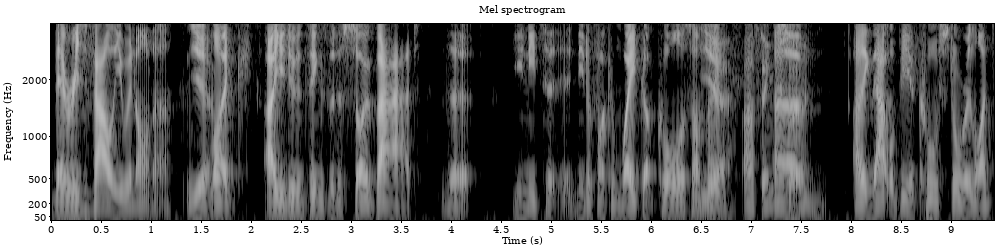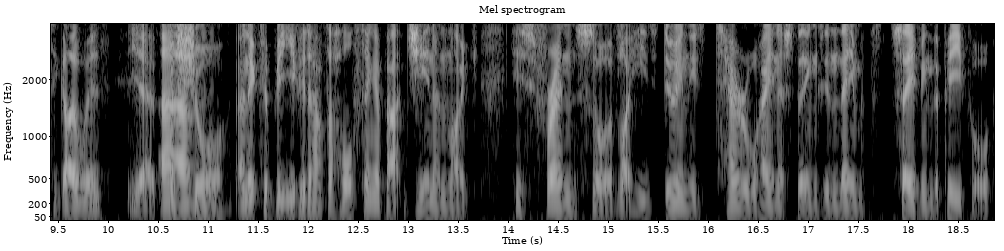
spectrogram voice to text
there is value in honor? Yeah. Like, are you doing things that are so bad that you need to need a fucking wake up call or something? yeah, I think so. Um, I think that would be a cool storyline to go with. Yeah, for Um, sure. And it could be you could have the whole thing about Jin and like his friends sort of like he's doing these terrible heinous things in the name of saving the people,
